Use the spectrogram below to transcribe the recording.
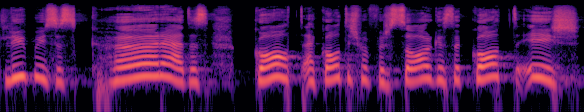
Die Leute müssen es hören, dass Gott ein Gott ist, der versorgt, dass er Gott ist,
